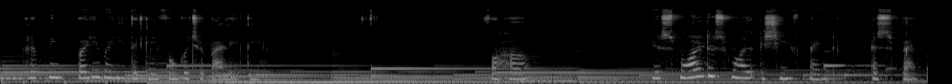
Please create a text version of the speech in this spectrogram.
और अपनी बड़ी बड़ी तकलीफ़ों को छुपा लेती हैं। Her your small to small achievement is back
